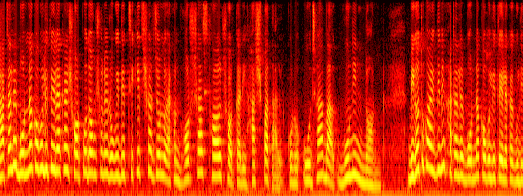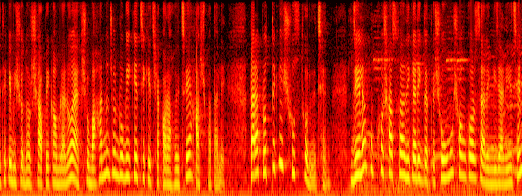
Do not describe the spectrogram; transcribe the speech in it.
ঘাটালের বন্যা কবলিত এলাকায় সর্পদংশনের রোগীদের চিকিৎসার জন্য এখন ভরসাস্থল সরকারি হাসপাতাল। কোনো ওঝা বা গুণিন নন। বিগত কয়েকদিনে ঘাটালের বন্যা কবলিত এলাকাগুলি থেকে বিষধর সাপে কামড়ানো একশো বাহান্ন জন রোগীকে চিকিৎসা করা হয়েছে হাসপাতালে। তারা প্রত্যেকেই সুস্থ রয়েছেন। জেলা মুখ্য স্বাস্থ্য আধিকারিক ডাক্তার সৌম্য শঙ্কর সারেঙ্গি জানিয়েছেন,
